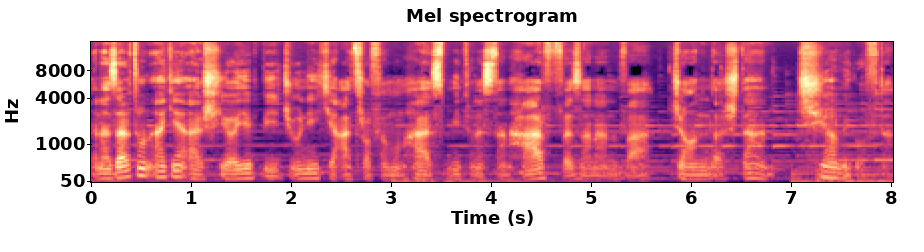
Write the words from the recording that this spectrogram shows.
به نظرتون اگه اشیای بیجونی که اطرافمون هست می‌تونستن حرف بزنن و جان داشتن چیا می‌گفتن؟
